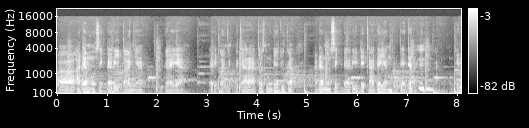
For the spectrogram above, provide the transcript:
eh, ada musik dari banyak budaya, dari banyak negara. Terus kemudian juga ada musik dari dekade yang berbeda. gitu kan. Mungkin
